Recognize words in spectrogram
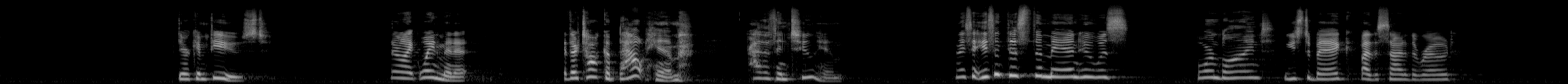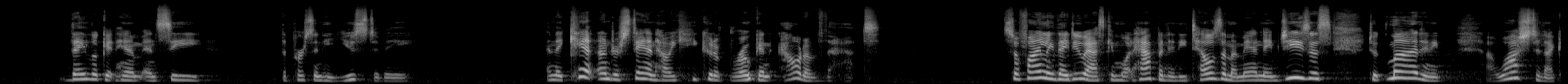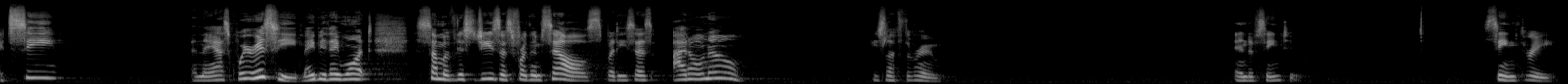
They're confused. They're like, wait a minute. They talk about him rather than to him. And they say, Isn't this the man who was born blind, used to beg by the side of the road? They look at him and see the person he used to be. And they can't understand how he could have broken out of that. So finally, they do ask him what happened, and he tells them a man named Jesus took mud and he uh, washed, and I could see. And they ask, Where is he? Maybe they want some of this Jesus for themselves, but he says, I don't know. He's left the room. End of scene two. Scene three.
